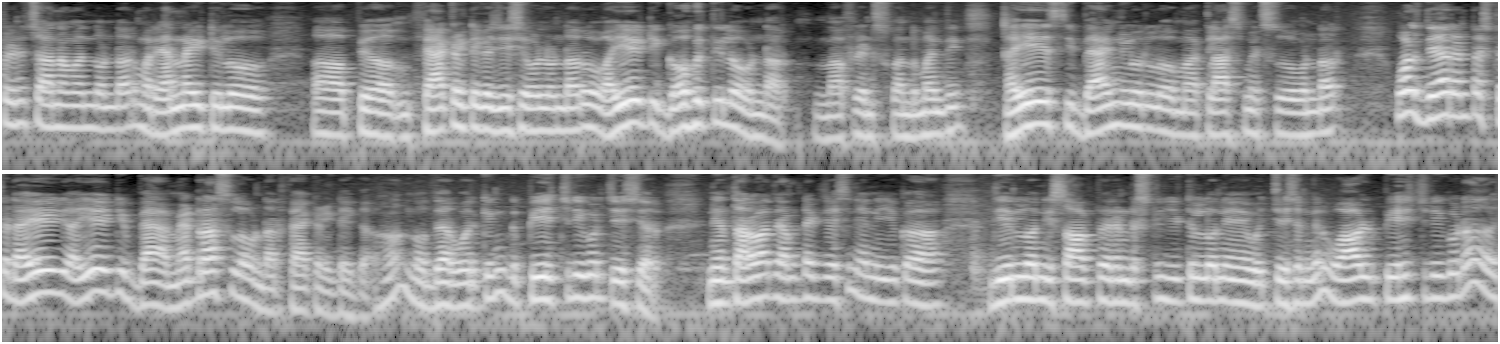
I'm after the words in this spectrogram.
ఫ్రెండ్స్ చాలా మంది ఉన్నారు మరి ఎన్ఐటీలో ఫ్యాకల్టీగా చేసేవాళ్ళు ఉన్నారు ఐఐటి గౌహతిలో ఉన్నారు మా ఫ్రెండ్స్ కొంతమంది. ఐఏఎస్సి బెంగళూరులో మా క్లాస్మేట్స్ ఉన్నారు వాళ్ళు దే ఆర్ ఇంట్రెస్టెడ్. ఐఐ ఐఐటి బ్యా మెడ్రాస్లో ఉన్నారు ఫ్యాకల్టీగా. No they are working. PhD కూడా చేశారు. నేను తర్వాత ఎంటెక్ చేసి నేను ఈ యొక్క దీనిలోని సాఫ్ట్వేర్ ఇండస్ట్రీ వీటిల్లోనే వచ్చేసాను. కానీ వాళ్ళు పిహెచ్డి కూడా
